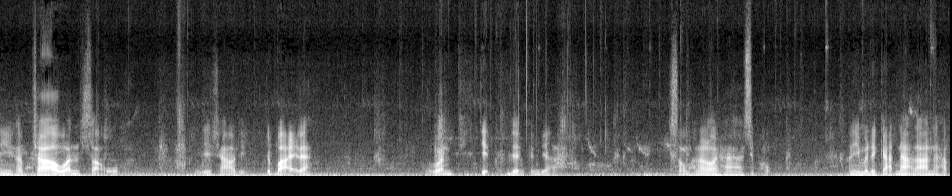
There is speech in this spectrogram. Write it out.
นี่ครับเช้าวันเสาร์ไม่ใช่เช้าดิจะบ่ายแล้ว วันที่7เดือนกันยา2556อันนี้บรรยากาศหน้าร้านนะครับ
